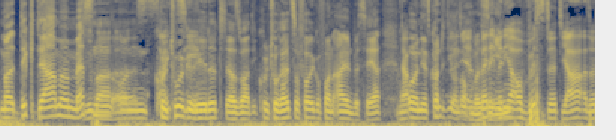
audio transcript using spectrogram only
mal Dickdärme, Messen Über, äh, und Kultur Sightseeing. geredet. Das war die kulturellste Folge von allen bisher. Ja. Und jetzt konntet ihr uns auch mal wenn, sehen. wenn ihr auch wüsstet, ja, also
